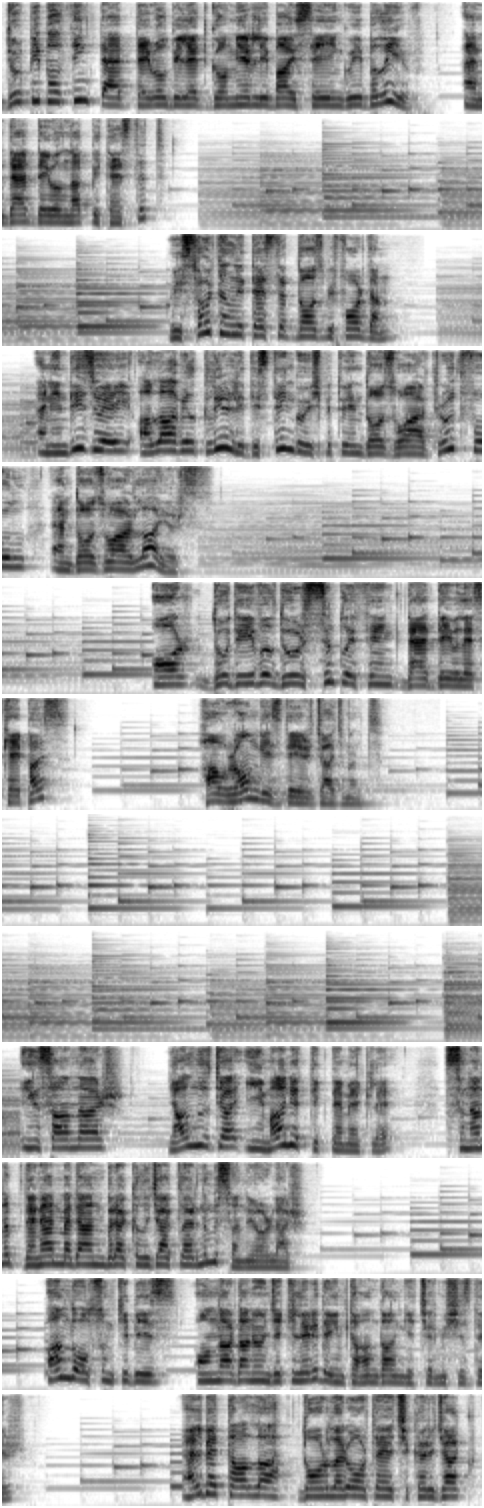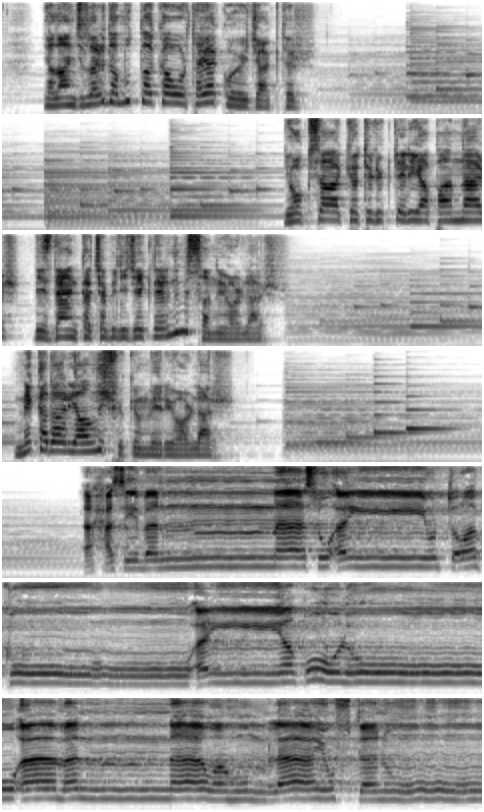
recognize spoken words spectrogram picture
Do people think that they will be let go merely by saying we believe and that they will not be tested? We certainly tested those before them. And in this way, Allah will clearly distinguish between those who are truthful and those who are liars. Or do the evildoers simply think that they will escape us? How wrong is their judgment? İnsanlar yalnızca iman ettik demekle sınanıp denenmeden bırakılacaklarını mı sanıyorlar? Andolsun ki biz onlardan öncekileri de imtihandan geçirmişizdir. Elbette Allah doğruları ortaya çıkaracak, yalancıları da mutlaka ortaya koyacaktır. Yoksa kötülükleri yapanlar bizden kaçabileceklerini mi sanıyorlar? Ne kadar yanlış hüküm veriyorlar. أحسب الناس أن يتركوا أن يقولوا آمنا وهم لا يفتنون.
